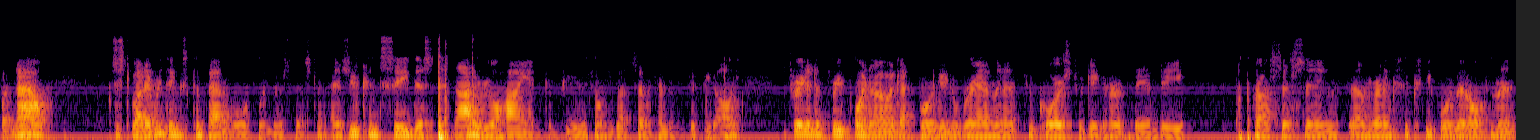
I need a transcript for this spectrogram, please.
But now, just about everything's compatible with Windows Vista. As you can see, this is not a real high-end computer. It's only about $750. It's rated a 3.0. I got 4 gig of RAM in it, 2 cores, 2 gigahertz AMD processing. I'm running 64-bit Ultimate.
